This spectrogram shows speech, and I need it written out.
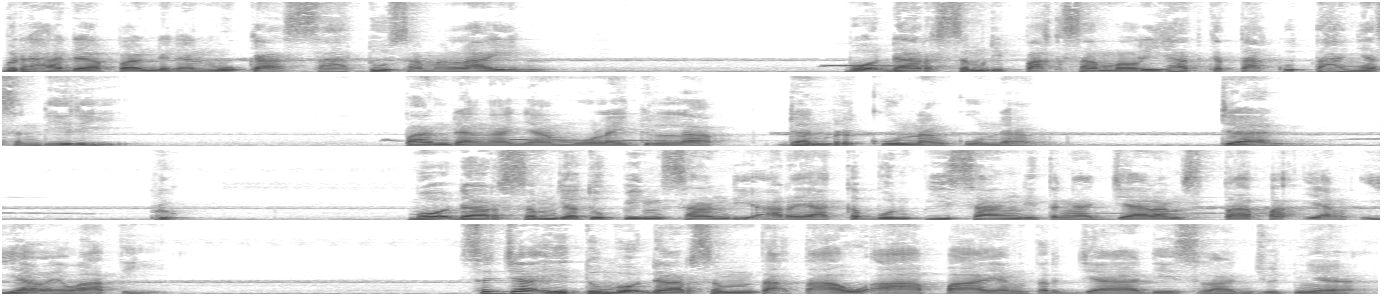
Berhadapan dengan muka satu sama lain. Bok Darsem dipaksa melihat ketakutannya sendiri. Pandangannya mulai gelap dan berkunang-kunang. Dan Bruk Mbok Darsem jatuh pingsan di area kebun pisang di tengah jalan setapak yang ia lewati Sejak itu Mbok Darsem tak tahu apa yang terjadi selanjutnya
